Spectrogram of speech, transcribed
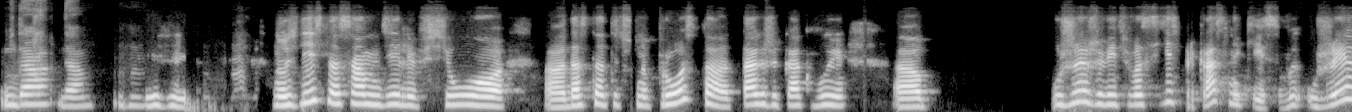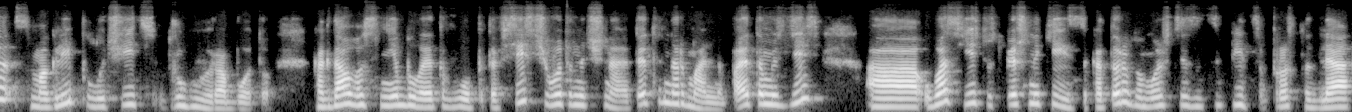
Да, да. Угу. Но здесь на самом деле все э, достаточно просто, так же, как вы э, уже же ведь у вас есть прекрасный кейс, вы уже смогли получить другую работу, когда у вас не было этого опыта. Все с чего-то начинают, это нормально. Поэтому здесь а, у вас есть успешный кейс, за который вы можете зацепиться просто для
